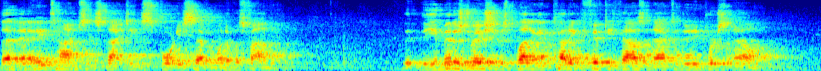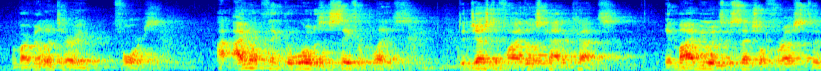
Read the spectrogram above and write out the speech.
than at any time since 1947 when it was founded. The, the administration is planning on cutting 50,000 active duty personnel from our military force. I, I don't think the world is a safer place to justify those kind of cuts. In my view, it's essential for us to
